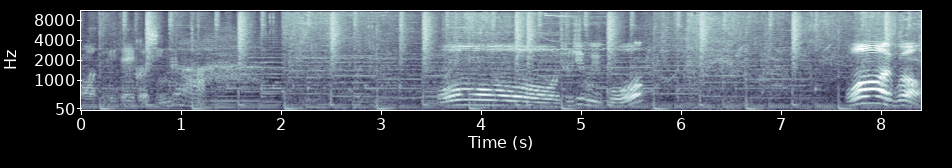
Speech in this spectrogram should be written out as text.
어떻게 될 것인가? 오, 조지고 있고. 와, 뭐야?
